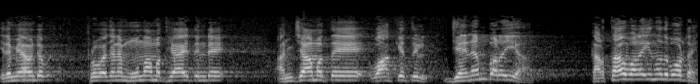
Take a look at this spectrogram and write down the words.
ഇരമ്യാവിന്റെ പ്രവചനം മൂന്നാം അധ്യായത്തിന്റെ അഞ്ചാമത്തെ വാക്യത്തിൽ ജനം പറയുക. കർത്താവ് പറയുന്നത് പോട്ടെ.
